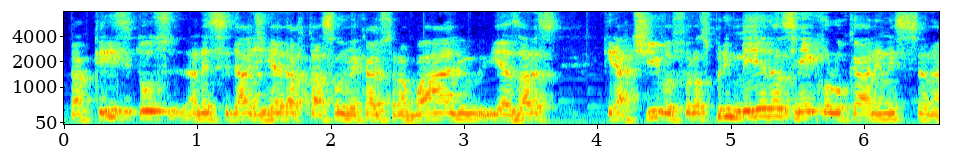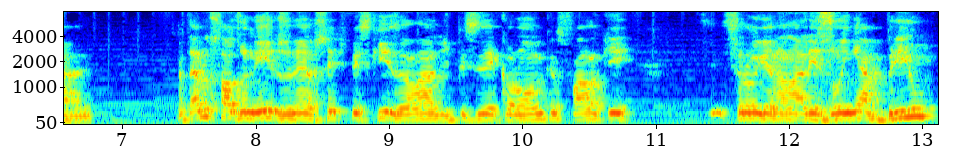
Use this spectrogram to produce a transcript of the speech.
Então, a crise trouxe a necessidade de readaptação do mercado de trabalho e as áreas criativas foram as primeiras a recolocarem nesse cenário. Até nos Estados Unidos, né, o Centro de Pesquisa lá de Pesquisas Econômicas fala que, se não me engano, analisou em abril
